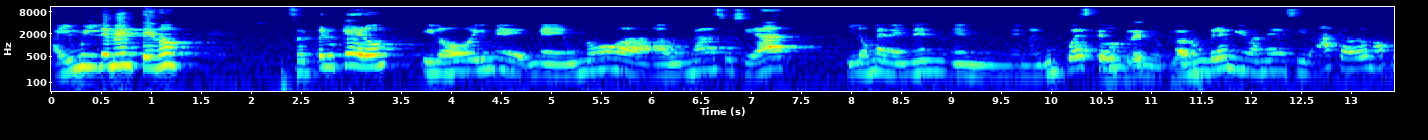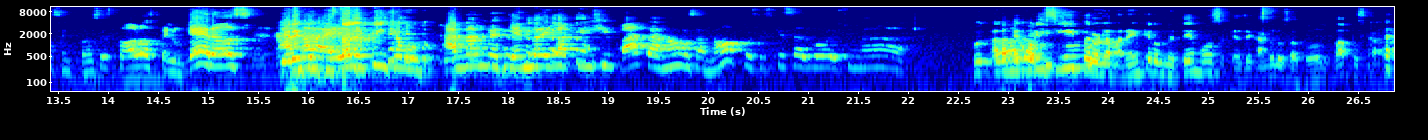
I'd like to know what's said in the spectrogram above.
ahí humildemente, ¿no? Soy peluquero y luego hoy me, me uno a, a, una sociedad y luego me ven en, en, en, algún puesto. En un gremio, claro. En un gremio y van a decir, ah, cabrón, no, pues entonces todos los peluqueros. Quieren conquistar el pinche mundo. Andan metiendo ahí la pinche pata, ¿no? O sea, no, pues es que es algo, es una pues a lo mejor y sí, pero la manera en que nos metemos es dejándolos a todos guapos, cabrón.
